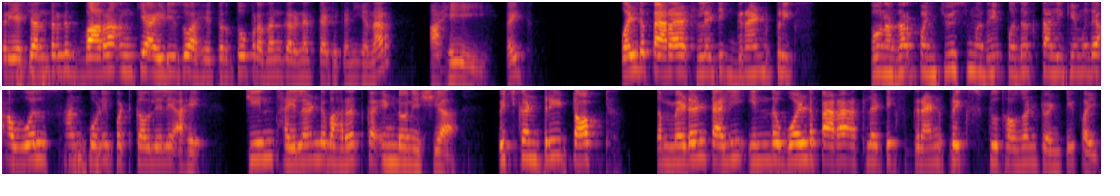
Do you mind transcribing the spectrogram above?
तर याच्या अंतर्गत बारा अंकी आयडी जो आहे तर तो प्रदान करण्यात त्या ठिकाणी येणार. आहे right world para athletic grand prix दोन हजार पंचवीसमध्ये पदक तालिकेमध्ये अव्वल स्थान कोणी पटकावलेले आहे? चीन थायलंड भारत का Indonesia? Which country topped the medal tally in the world para athletics grand prix two thousand twenty five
